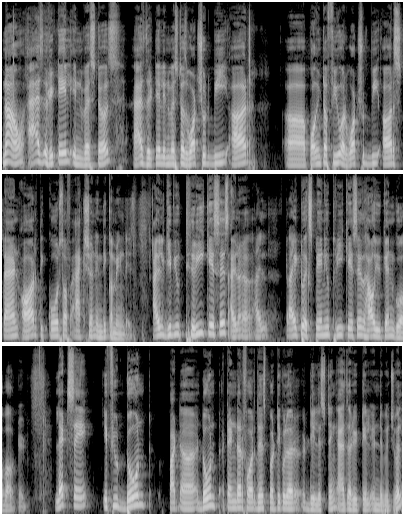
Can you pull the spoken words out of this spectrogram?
Now as retail investors as retail investors what should be our uh, point of view or what should be our stand or the course of action in the coming days? I will give you three cases. I'll uh, i'll try to explain you three cases how you can go about it. Let's say if you don't but uh, don't tender for this particular delisting as a retail individual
